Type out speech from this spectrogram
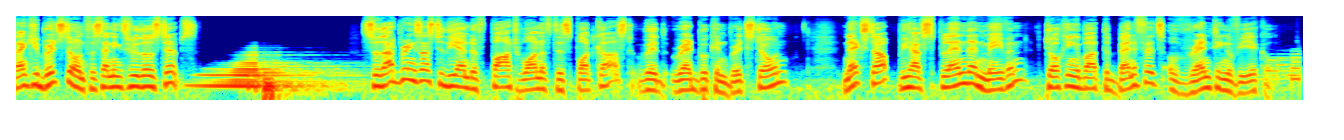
Thank you, Bridgestone, for sending through those tips. So that brings us to the end of part one of this podcast with Redbook and Bridgestone. Next up, we have Splend and Maven talking about the benefits of renting a vehicle.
